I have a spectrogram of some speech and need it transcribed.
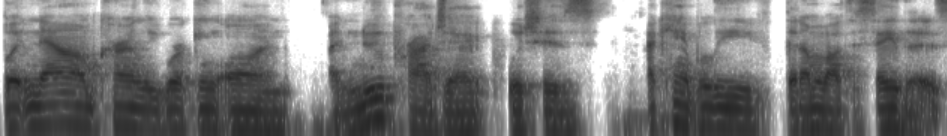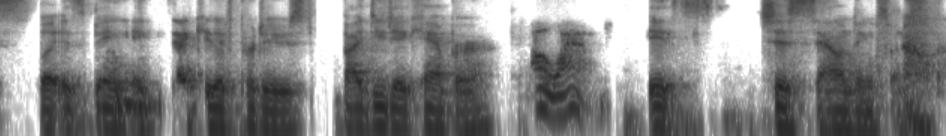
But now I'm currently working on a new project, which is I can't believe that I'm about to say this, but it's being mm-hmm. executive produced by DJ Camper Oh wow. it's just sounding phenomenal.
